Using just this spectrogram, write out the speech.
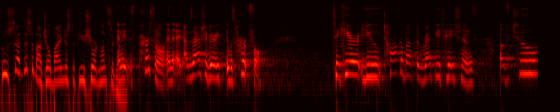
who said this about Joe Biden just a few short months ago. And it's personal, and I was actually very, it was hurtful to hear you talk about the reputations of two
